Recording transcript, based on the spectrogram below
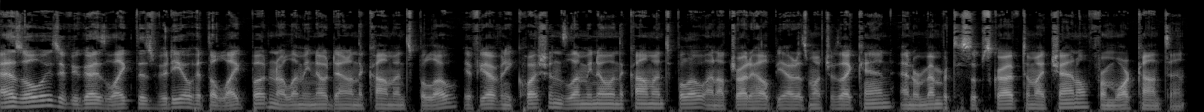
As always, if you guys like this video, hit the like button or let me know down in the comments below. If you have any questions, let me know in the comments below, and I'll try to help you out as much as I can. And remember to subscribe to my channel for more content.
